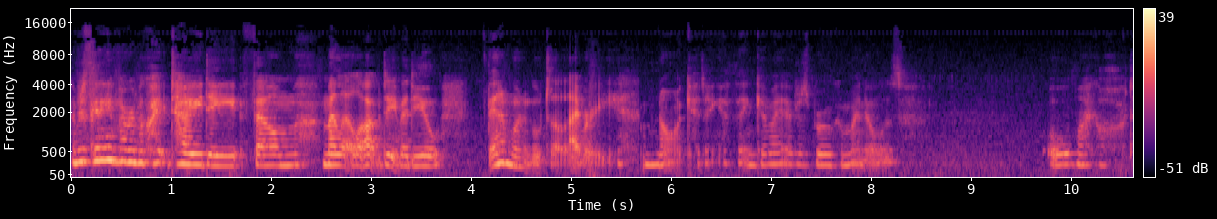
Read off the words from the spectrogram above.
I'm just gonna give my room a quick tidy, film my little update video. Then I'm gonna go to the library. I'm not kidding. I think I might have just broken my nose. Oh my God.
